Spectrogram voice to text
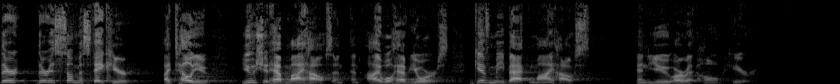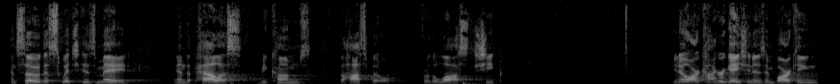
there, there is some mistake here. I tell you, you should have my house, and, and I will have yours. Give me back my house, and you are at home here. And so the switch is made, and the palace becomes the hospital for the lost sheep. You know, our congregation is embarking,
